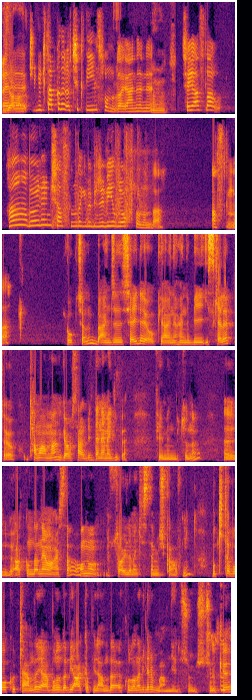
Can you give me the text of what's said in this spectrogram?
Ee, Ya- çünkü kitap kadar açık değil sonu da yani hani Evet. şey asla ha böyleymiş aslında gibi bir reveal yok sonunda. Aslında. Yok canım bence şey de yok yani hani bir iskelet de yok. Tamamen görsel bir deneme gibi filmin bütünü. Ee, aklında ne varsa onu söylemek istemiş Kaufman. Bu kitabı okurken de ya bunu da bir arka planda kullanabilirim ben diye düşünmüş. Çünkü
